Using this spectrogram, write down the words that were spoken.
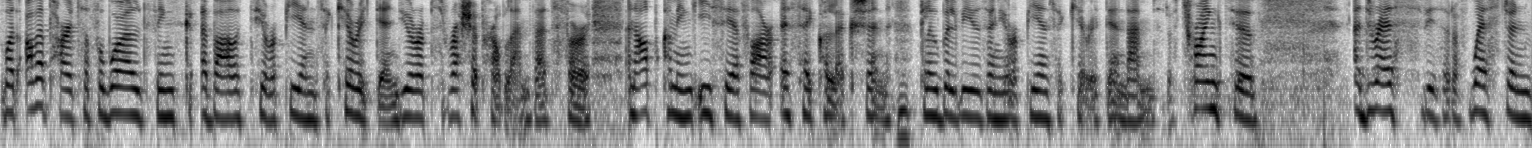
what other parts of the world think about European security and Europe's Russia problem. That's for an upcoming ECFR essay collection, Global Views on European Security, and I'm sort of trying to address the sort of Western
